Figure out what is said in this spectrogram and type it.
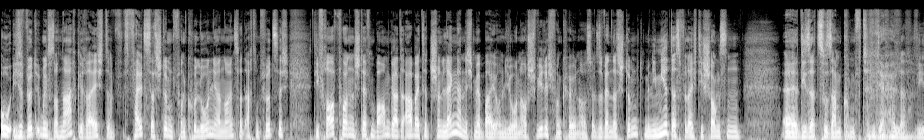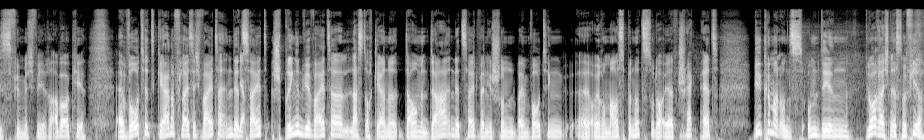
Oh, hier wird übrigens noch nachgereicht, falls das stimmt, von Colonia 1948. Die Frau von Steffen Baumgart arbeitet schon länger nicht mehr bei Union, auch schwierig von Köln aus. Also wenn das stimmt, minimiert das vielleicht die Chancen äh, dieser Zusammenkunft der Hölle, wie es für mich wäre. Aber okay. Äh, votet gerne fleißig weiter in der Ja. Zeit. Springen wir weiter. Lasst auch gerne Daumen da in der Zeit, wenn ihr schon beim Voting äh, eure Maus benutzt oder euer Trackpad. Wir kümmern uns um den glorreichen S04.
